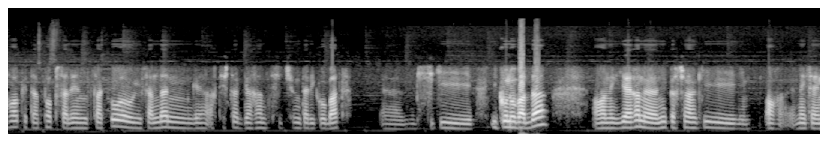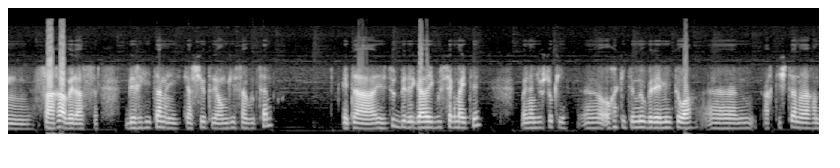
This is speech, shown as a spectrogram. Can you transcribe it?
rock eta pop zalen zako izan den artista garrantzitsuntariko bat, uh, biziki ikono bat da, Horan egia erran, eh, ni pertsonalki, hor, nahi zain beraz, berrikitan ikasiut ongi zagutzen. Eta ez ditut bere gara iguziak maite, baina justuki, eh, horrek iten du bere mitoa. Uh, artista nola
